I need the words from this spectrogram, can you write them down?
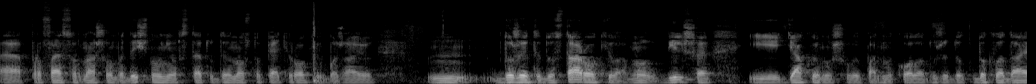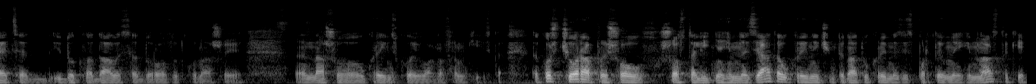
е, професор нашого медичного університету 95 років. Бажаю дожити до 100 років, а може більше. І дякуємо, що ви, пан Микола, дуже докладається і докладалися до розвитку нашої, е, нашого українського Івано-Франківська. Також вчора прийшов шоста літня гімназіада України, чемпіонат України зі спортивної гімнастики.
